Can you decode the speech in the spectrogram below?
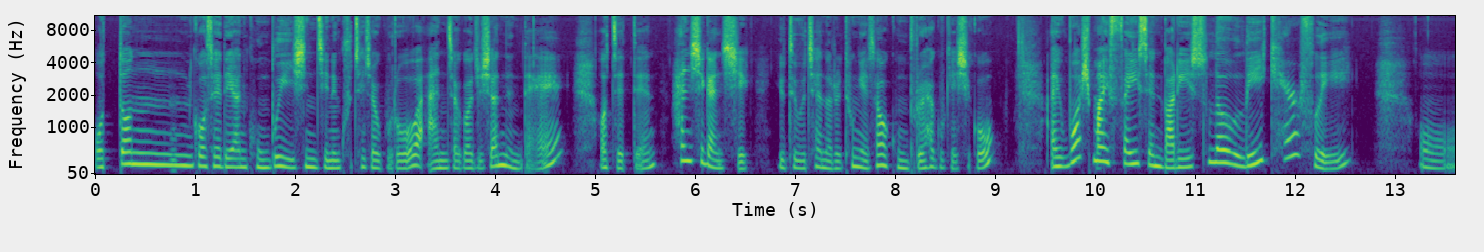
어떤 것에 대한 공부이신지는 구체적으로 안 적어 주셨는데, 어쨌든 한 시간씩 유튜브 채널을 통해서 공부를 하고 계시고, I wash my face and body slowly, carefully. 어,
